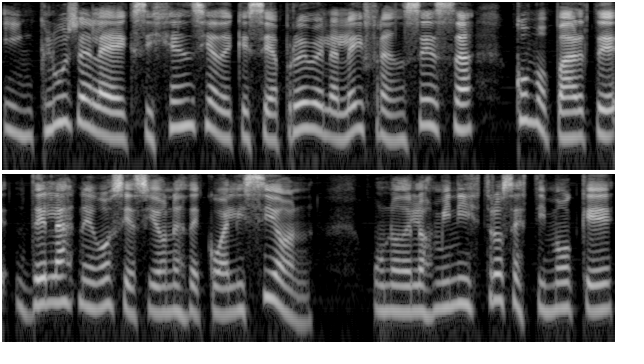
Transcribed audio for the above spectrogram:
incluya la exigencia de que se apruebe la ley francesa como parte de las negociaciones de coalición. Uno de los ministros estimó que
